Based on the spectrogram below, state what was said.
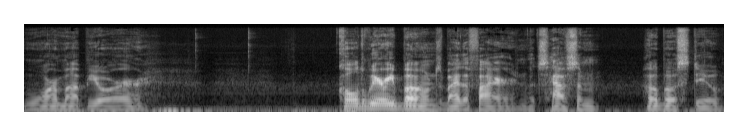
warm up your cold, weary bones by the fire. Let's have some hobo stew.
